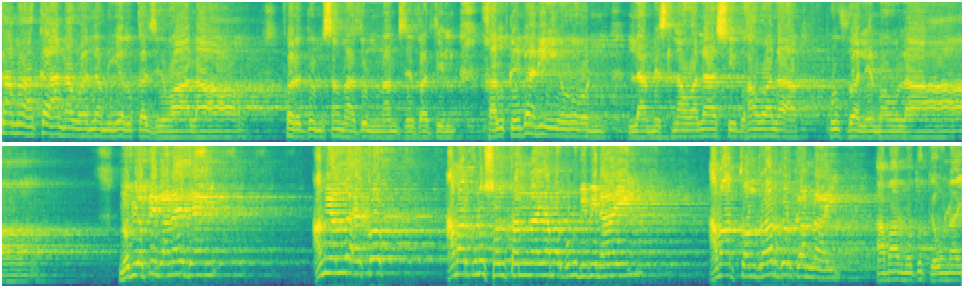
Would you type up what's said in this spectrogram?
কামা কানা ওয়ালাম ইয়ালকা জওয়ালা। ফরদুন সামাদুন নাম সিফাতিল খালকে বারিয়ন লা মিসলাওয়ালা শিভাওয়ালা হুফালে মাওলা। নবী আপনি জানায় দেন, আমি আল্লাহ একক আমার কোনো সন্তান নাই, আমার কোনো বিবি নাই, আমার চন্দ্রার দরকার নাই, আমার মতো কেউ নাই,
